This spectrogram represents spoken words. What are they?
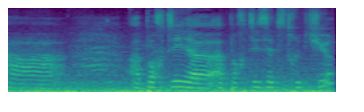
à, porter, à, porter, cette structure.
